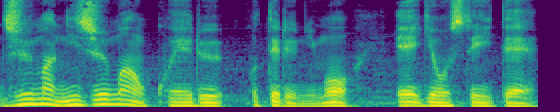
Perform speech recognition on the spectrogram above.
10万20万を超えるホテルにも営業していて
